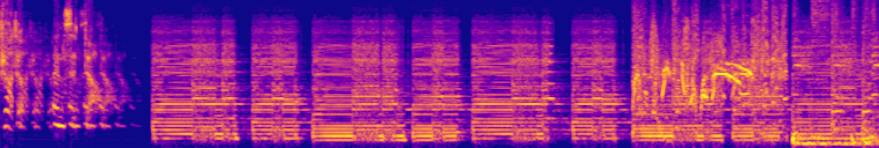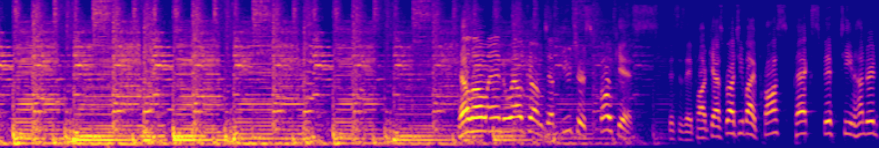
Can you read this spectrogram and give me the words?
Shut up and sit down. Hello and welcome to Futures Focus. This is a podcast brought to you by Prospects 1500.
